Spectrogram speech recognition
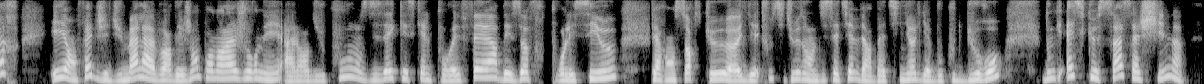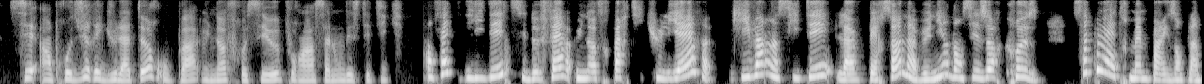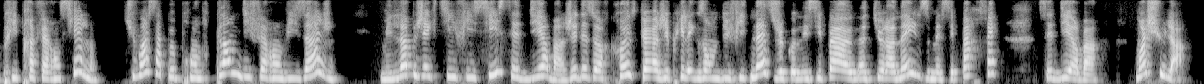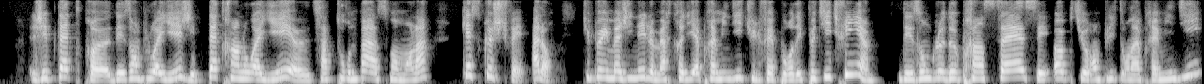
Et en fait, j'ai du mal à avoir des gens pendant la journée. Alors du coup, on se disait qu'est-ce qu'elle pourrait faire, des offres pour les CE, faire en sorte que euh, y ait tout situé dans le 17e vers Batignolles, il y a beaucoup de bureaux. Donc est-ce que ça, Sachine, c'est un produit régulateur ou pas, une offre CE pour un salon d'esthétique? En fait, l'idée, c'est de faire une offre particulière qui va inciter la personne à venir dans ses heures creuses. Ça peut être même, par exemple, un prix préférentiel. Tu vois, ça peut prendre plein de différents visages mais l'objectif ici, c'est de dire, ben, j'ai des heures creuses. J'ai pris l'exemple du fitness. Je connaissais pas euh, Natura Nails, mais c'est parfait. C'est de dire, ben, moi, je suis là. J'ai peut-être euh, des employés, j'ai peut-être un loyer. Euh, ça tourne pas à ce moment-là. Qu'est-ce que je fais? Alors, tu peux imaginer le mercredi après-midi, tu le fais pour des petites filles. Des ongles de princesse et hop, tu remplis ton après-midi.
